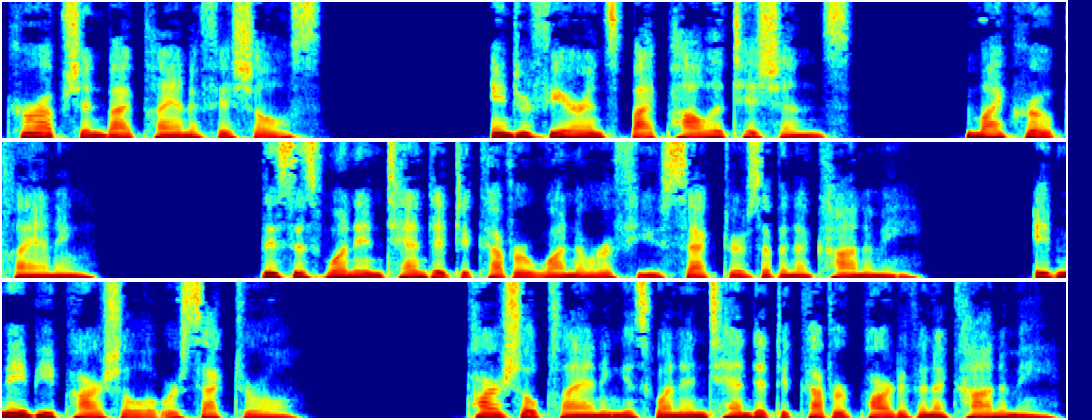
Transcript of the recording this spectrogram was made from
Corruption by plan officials. Interference by politicians. Micro planning. This is one intended to cover one or a few sectors of an economy. It may be partial or sectoral. Partial planning is one intended to cover part of an economy.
